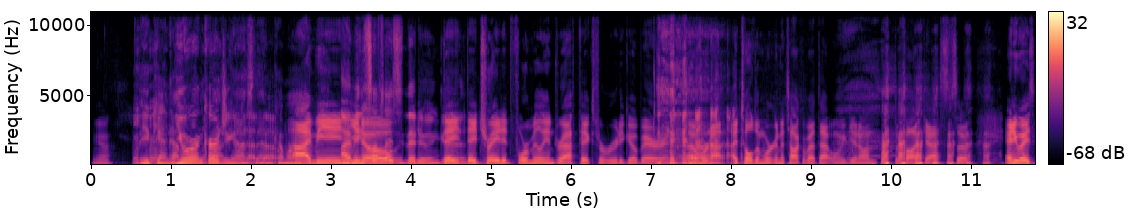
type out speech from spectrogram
Yeah. You can't have You were on the encouraging him podcast that, then. though. Come on. I mean, I you mean, know, sometimes they're doing They good. they traded four million draft picks for Rudy Gobert, and so we're not. I told him we're going to talk about that when we get on the podcast. So, anyways,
